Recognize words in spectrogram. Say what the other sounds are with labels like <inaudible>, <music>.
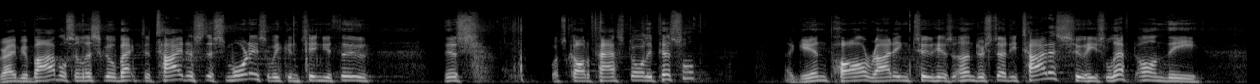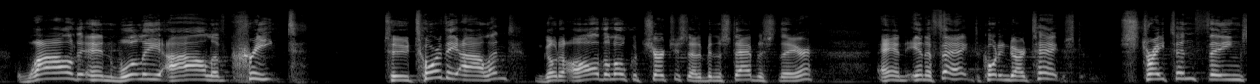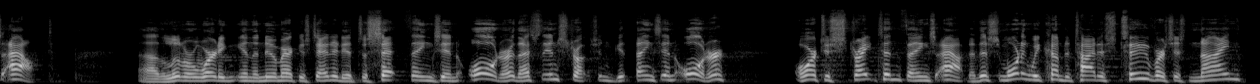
grab your Bibles and let's go back to Titus this morning so we continue through this, what's called a pastoral epistle. Again, Paul writing to his understudy Titus, who he's left on the wild and woolly Isle of Crete to tour the island, go to all the local churches that have been established there, and in effect, according to our text, straighten things out. Uh, the literal wording in the New American Standard is to set things in order. That's the instruction, get things in order, or to straighten things out. Now, this morning we come to Titus 2, verses 9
